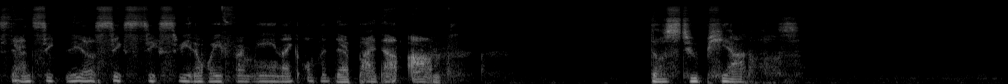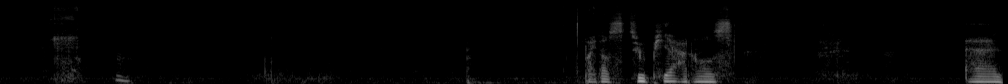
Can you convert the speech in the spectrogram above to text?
Stand six you know, six six feet away from me, like over there by the um those two pianos. By those two pianos and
